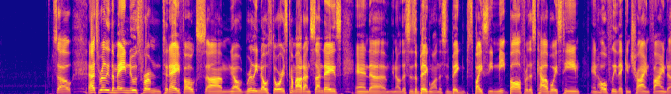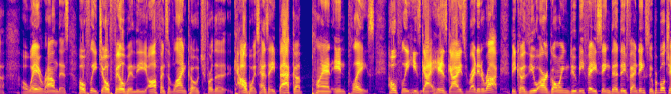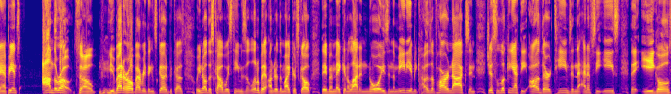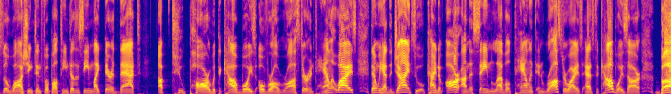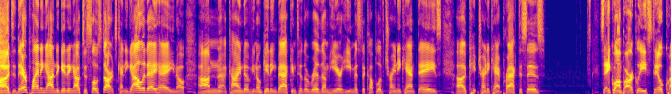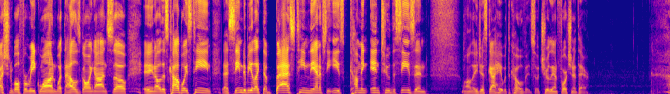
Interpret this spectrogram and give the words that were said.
So that's really the main news from today, folks. Um, you know, really no stories come out on Sundays, and uh, you know this is a big one. This is a big spicy meatball for this Cowboys team, and hopefully they can try and find a, a way around this. Hopefully Joe Philbin, the offensive line coach for the Cowboys, has a backup plan in place. Hopefully, he's got his guys ready to rock because you are going to be facing the defending Super Bowl champions on the road. So you better hope everything's good because we know this Cowboys team is a little bit under the microscope. They've been making a lot of noise in the media because of hard knocks and just looking at the other teams in the NFC East, the Eagles, the Washington football team doesn't seem like they're that up to par with the Cowboys' overall roster and talent wise. Then we have the Giants, who kind of are on the same level, talent and roster wise, as the Cowboys are, but they're planning on to getting out to slow starts. Kenny Golladay, hey, you know, I'm kind of, you know, getting back into the rhythm here. He missed a couple of training camp days, uh, training camp practices. Saquon Barkley still questionable for week one. What the hell is going on? So, you know, this Cowboys team that seemed to be like the best team in the NFC East coming into the season, well, they just got hit with the COVID. So, truly unfortunate there.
